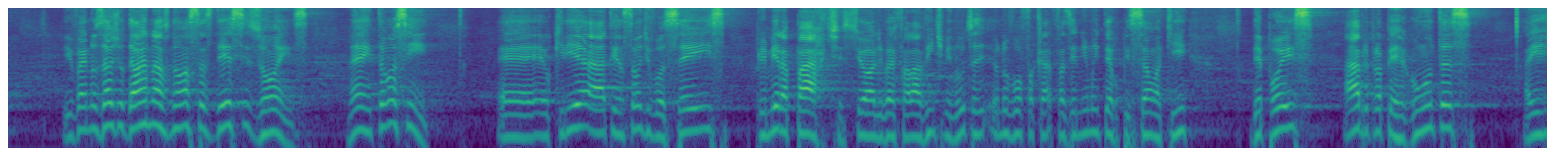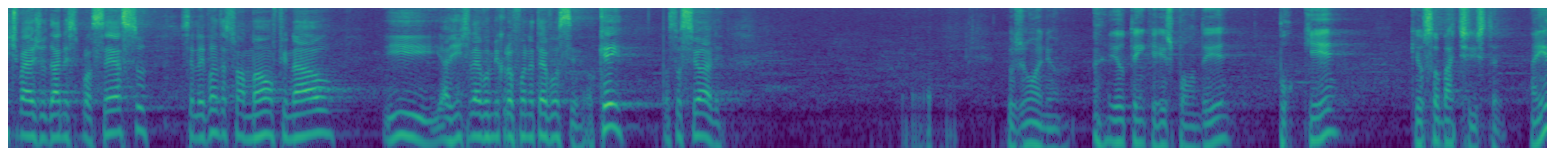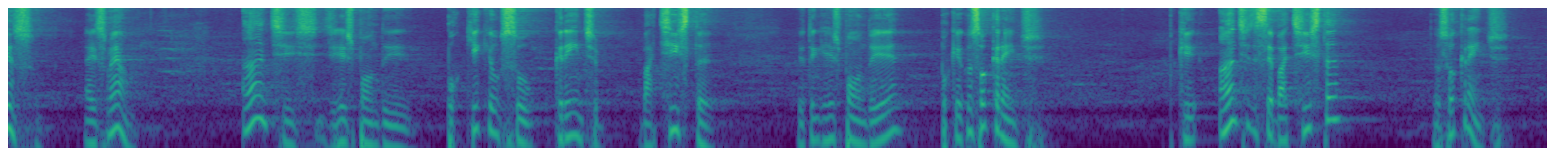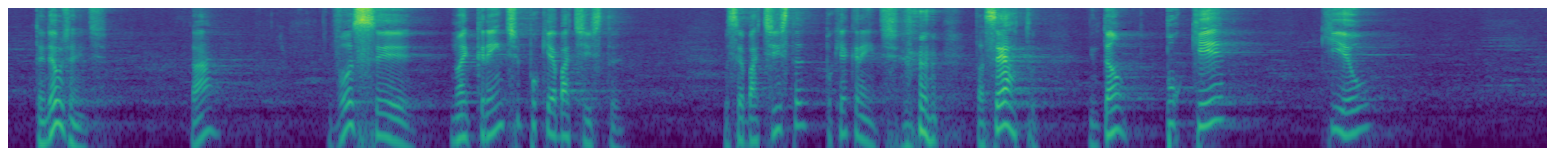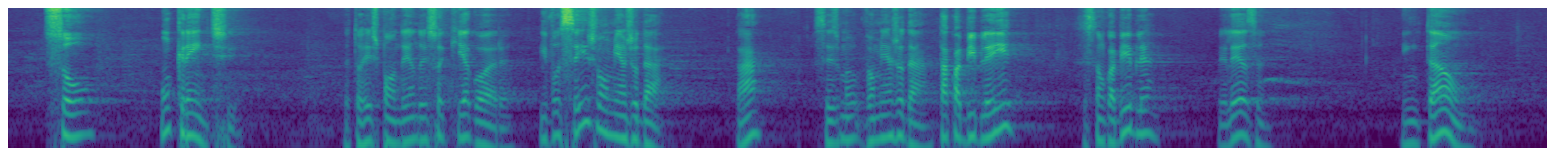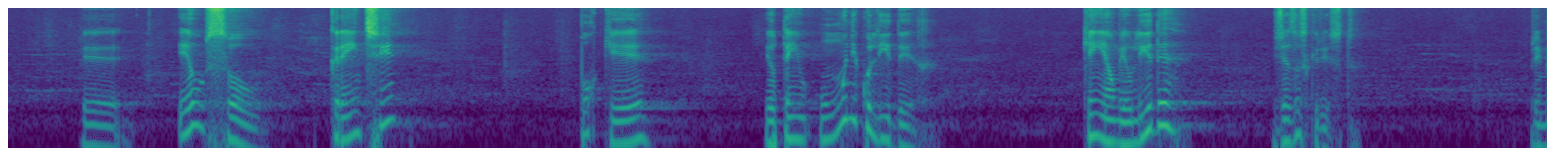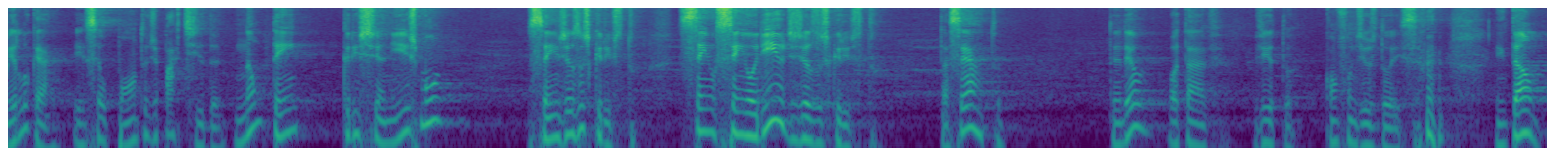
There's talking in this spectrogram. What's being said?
e vai nos ajudar nas nossas decisões. Né? Então, assim, é, eu queria a atenção de vocês. Primeira parte, se olha, vai falar 20 minutos, eu não vou fazer nenhuma interrupção aqui. Depois, abre para perguntas, aí a gente vai ajudar nesse processo. Você levanta a sua mão, final, e a gente leva o microfone até você, ok? Pastor Cioli. O Júnior, eu tenho que responder por que, eu sou batista. Não é isso? É isso mesmo? Antes de responder por que, que eu sou crente batista, eu tenho que responder por que, que eu sou crente. Porque antes de ser batista, eu sou crente. Entendeu, gente? Tá? Você não é crente porque é batista. Você é batista porque é crente. tá certo? Então, por que que eu sou um crente? Eu estou respondendo isso aqui agora. E vocês vão me ajudar. Tá? Vocês vão me ajudar. Tá com a Bíblia aí? Vocês estão com a Bíblia? Beleza? Então, eh, eu sou crente porque eu tenho um único líder. Quem é o meu líder? Jesus Cristo. Primeiro lugar, esse é o ponto de partida. Não tem cristianismo sem Jesus Cristo, sem o senhorio de Jesus Cristo. Tá certo? Entendeu, Otávio? Vitor, confundi os dois. então,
